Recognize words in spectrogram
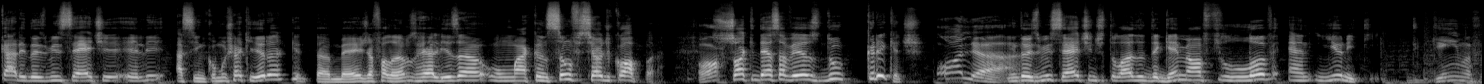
cara, em 2007, ele, assim como o Shakira, que também já falamos, realiza uma canção oficial de Copa. Ó, Só que dessa vez do cricket. olha! Em 2007, intitulado The Game of Love and Unity. Game of...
